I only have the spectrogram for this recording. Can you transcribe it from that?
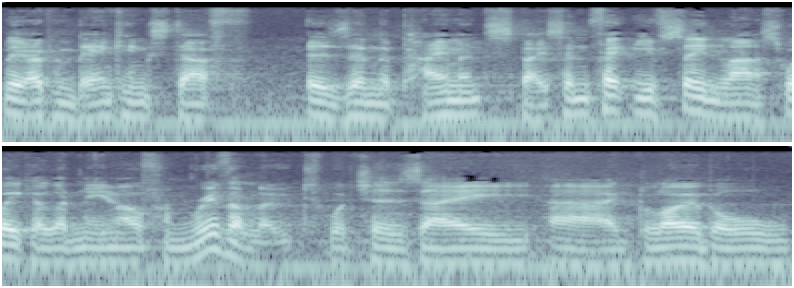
the open banking stuff is in the payments space. In fact, you've seen last week I got an email from Revolut, which is a uh, global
